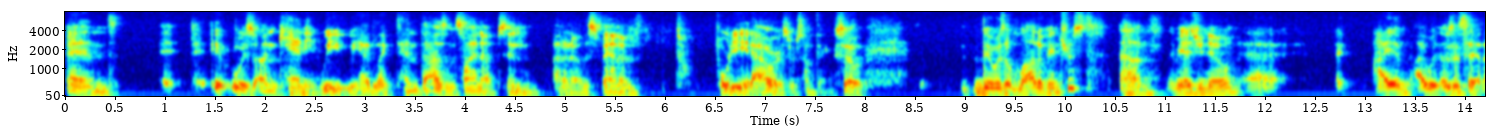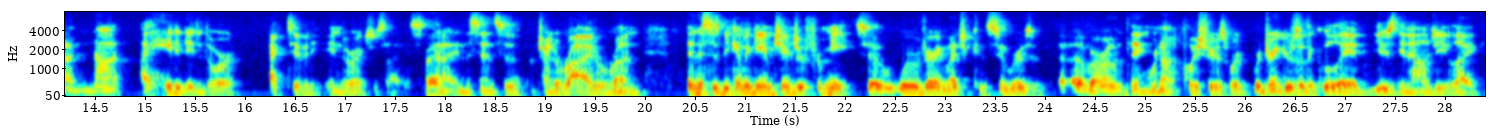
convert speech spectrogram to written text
And it, it was uncanny. We we had like 10,000 signups in I don't know, the span of 48 hours or something. So there was a lot of interest. Um, I mean, as you know, uh, I am. I was, as I said, I'm not. I hated indoor activity, indoor exercise, right. uh, in the sense of trying to ride or run. and this has become a game changer for me. So we're very much consumers of our own thing. We're not pushers. We're, we're drinkers of the Kool Aid. Use the analogy you like,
